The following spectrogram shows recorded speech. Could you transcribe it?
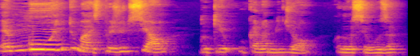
é muito mais prejudicial do que o canabidiol, quando você usa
